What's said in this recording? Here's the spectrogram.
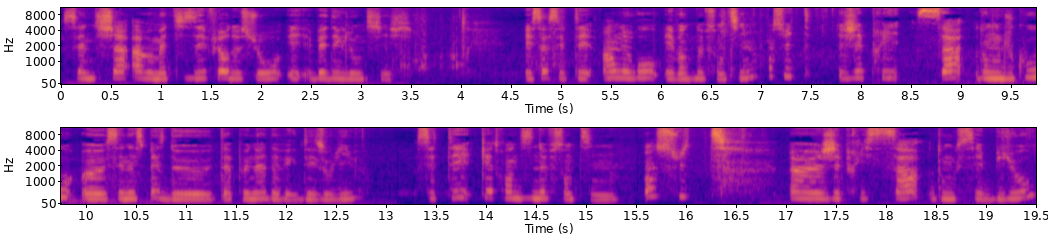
sencha aromatisé, fleur de sureau et baie d'églantier. Et ça c'était 1,29€. Ensuite j'ai pris ça, donc du coup euh, c'est une espèce de tapenade avec des olives. C'était 99 centimes. Ensuite euh, j'ai pris ça, donc c'est bio.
